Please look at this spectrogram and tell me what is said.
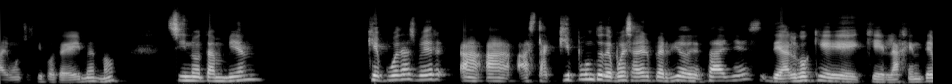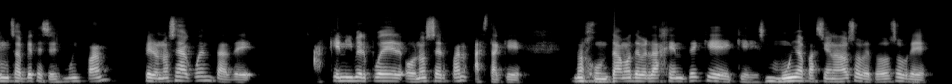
hay muchos tipos de gamers, ¿no? Sino también que puedas ver hasta qué punto te puedes haber perdido detalles de algo que, que la gente muchas veces es muy fan, pero no se da cuenta de a qué nivel puede o no ser fan hasta que nos juntamos de verdad gente que, que es muy apasionado sobre todo sobre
